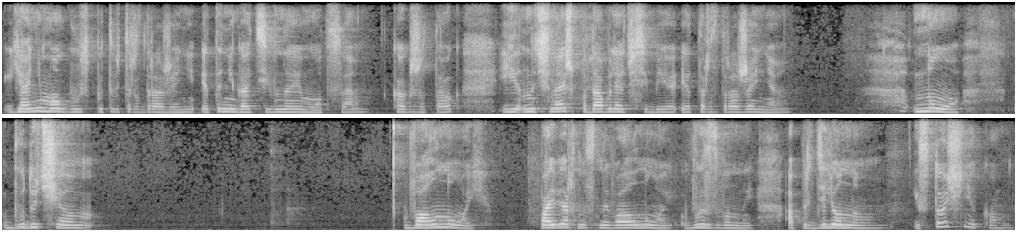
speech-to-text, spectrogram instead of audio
я не могу испытывать раздражение, это негативная эмоция, как же так? И начинаешь подавлять в себе это раздражение. Но, будучи волной, поверхностной волной, вызванной определенным источником,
